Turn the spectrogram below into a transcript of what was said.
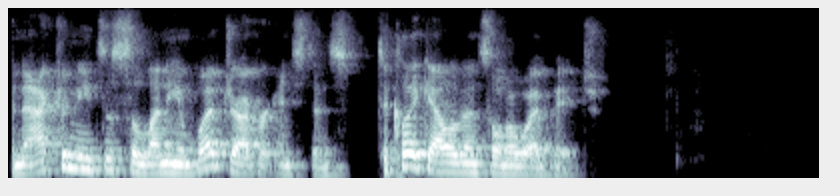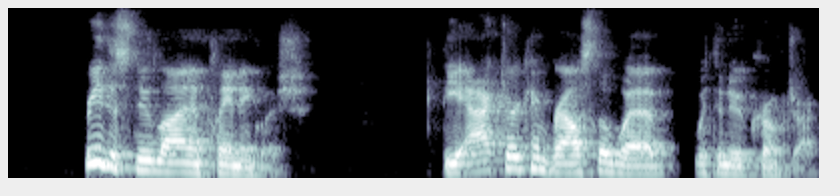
an actor needs a Selenium WebDriver instance to click elements on a web page. Read this new line in plain English. The actor can browse the web with the new Chrome driver.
